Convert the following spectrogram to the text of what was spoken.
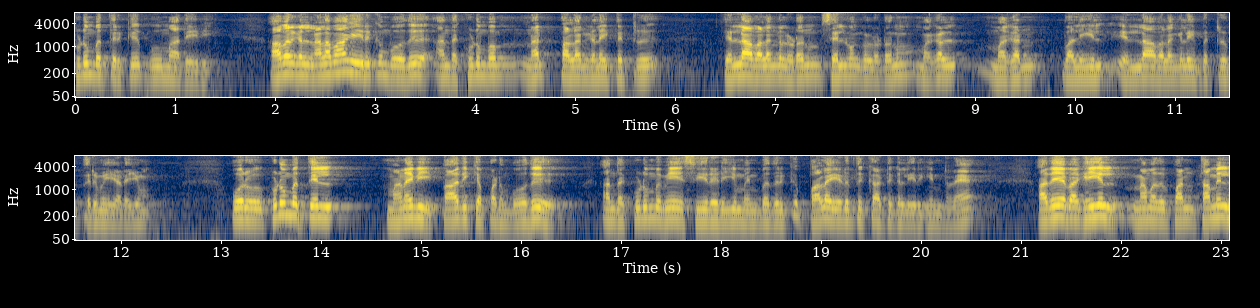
குடும்பத்திற்கு பூமாதேவி. அவர்கள் நலமாக இருக்கும்போது அந்த குடும்பம் நட்பலன்களை பெற்று எல்லா வளங்களுடனும் செல்வங்களுடனும் மகள் மகன் வழியில் எல்லா வளங்களையும் பெற்று பெருமை அடையும் ஒரு குடும்பத்தில் மனைவி பாதிக்கப்படும் போது அந்த குடும்பமே சீரடியும் என்பதற்கு பல எடுத்துக்காட்டுகள் இருக்கின்றன. அதே வகையில் நமது பண் தமிழ்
